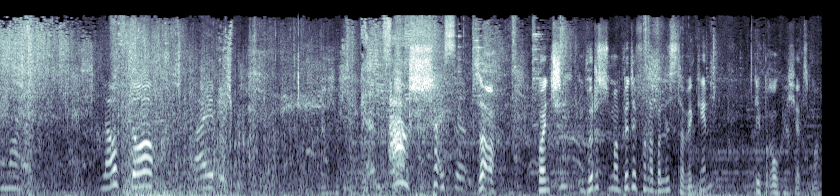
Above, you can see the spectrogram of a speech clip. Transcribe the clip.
Komm mal. Lauf doch. Bleib. Ach, scheiße. So, Freundchen, würdest du mal bitte von der Ballista weggehen? Die brauche ich jetzt mal.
